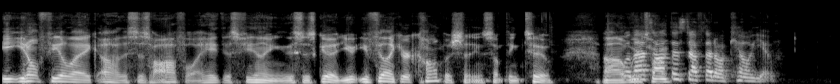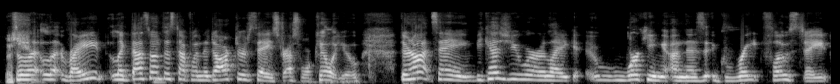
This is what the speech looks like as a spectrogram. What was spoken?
you don't feel like, oh, this is awful. I hate this feeling. This is good. You you feel like you're accomplishing something too. Uh, well, we that's not the stuff that'll kill you. that's So, let- right? Like that's not the stuff when the doctors say stress will kill you. They're not saying because you were like working on this great flow state,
